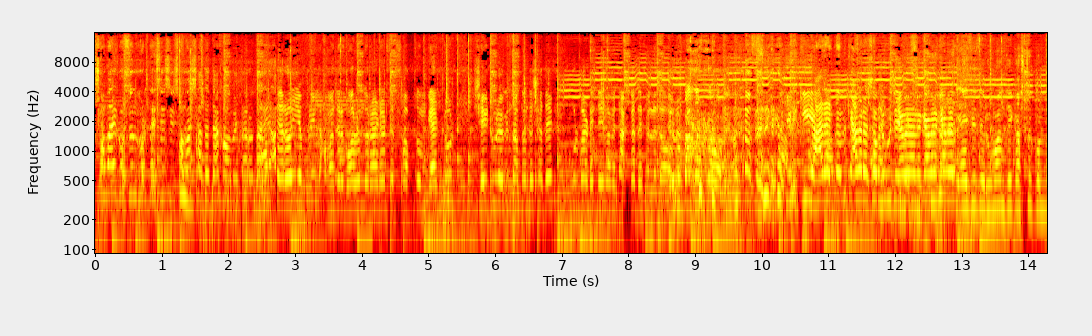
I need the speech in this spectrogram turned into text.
সবাই গোসল করতে এসেছি। সবার সাথে দেখা হবে তেরো তারিখ তেরোই এপ্রিল আমাদের সপ্তম গ্র্যান্ড ট্যুর। সেই ট্যুরে কিন্তু আপনাদের সাথে এইভাবে ধাক্কাতে ফেলে দেওয়া কি- কি আর সামনে বুঝে ক্যামেরা ক্যামেরা এই যে যে রোমান যে কাজটা করল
